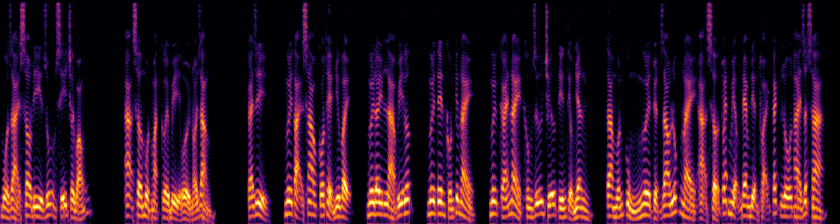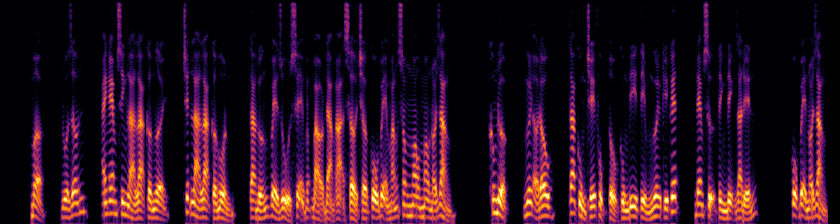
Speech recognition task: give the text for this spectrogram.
mùa giải sau đi dũng sĩ chơi bóng. Ạ à, sơ một mặt cười bị ổi nói rằng cái gì? Ngươi tại sao có thể như vậy? Ngươi đây là vi ước ngươi tên khốn kiếp này ngươi cái này không giữ chữ tín tiểu nhân ta muốn cùng ngươi tuyệt giao lúc này. Ạ à, sợ toét miệng đem điện thoại cách lỗ thai rất xa. Mở đùa giỡn anh em sinh là lạ cờ người chết là lạ cờ hồn ta hướng về dù sẽ vật bảo đảm. Ạ à, sở chờ cổ bệ mắng xong mau mau nói rằng không được ngươi ở đâu ta cùng chế phục tổ cùng đi tìm ngươi ký kết đem sự tình định ra đến. Cổ bệ nói rằng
